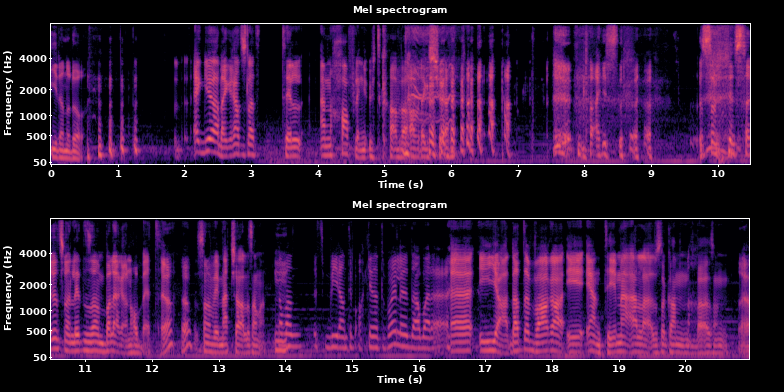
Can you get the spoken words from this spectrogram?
i denne døren. Jeg gjør deg rett og slett til en hafling-utgave av deg sjøl. nice. Som ser ut som en liten sånn Balerian-hobbit. Ja, ja. Sånn at vi matcher alle sammen. Kan man, blir han tilbake igjen etterpå, eller da bare Eh, ja, dette varer i én time, eller så kan bare sånn ja.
